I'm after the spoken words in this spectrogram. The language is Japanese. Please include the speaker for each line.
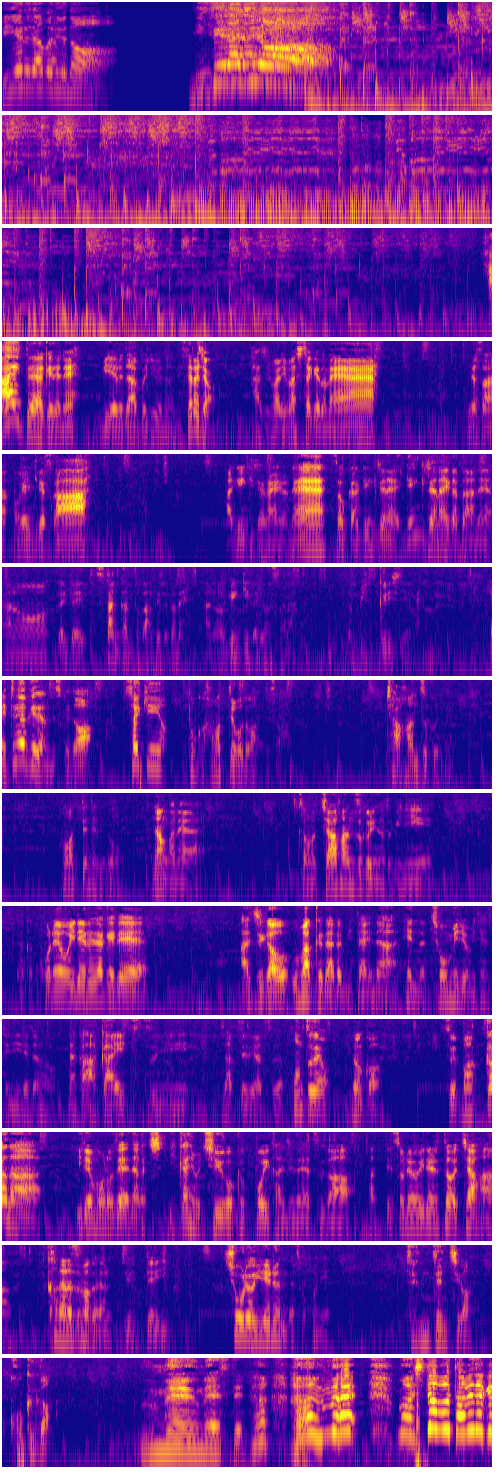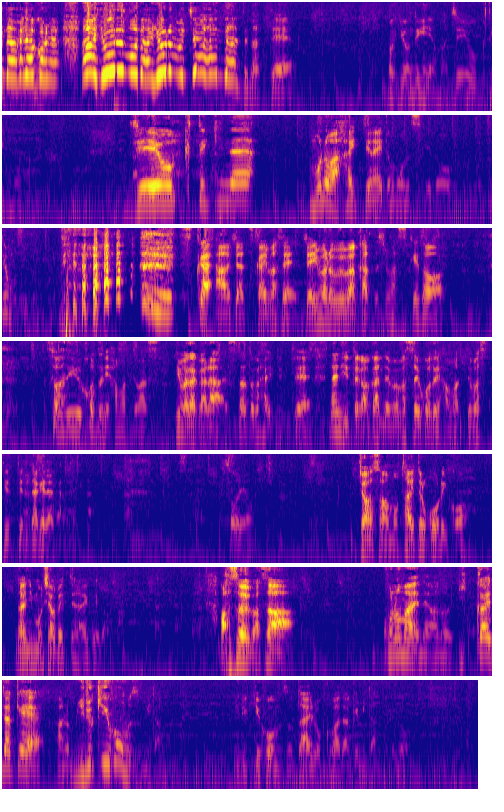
Speaker 1: BLW の偽ラジオはい、というわけでね、BLW の偽ラジオ、始まりましたけどね。皆さん、お元気ですか？あ、元気じゃないのね。そうか、元気じゃない。元気じゃない方はね、あのー、だいたいスタンガンとか当てるとね、あの、元気になりますから。びっくりして。え、というわけなんですけど、最近僕ハマってることがあってさ、チャーハン作りにハマってんだけど、なんかね、そのチャーハン作りの時に、なんかこれを入れるだけで、味がうまくなるみたいな変な調味料みたいな手に入れたの。なんか赤い筒になってるやつ。本当だよ。なんか、それ真っ赤な入れ物で、なんかいかにも中国っぽい感じのやつがあって、それを入れるとチャーハン必ずうまくなるって言って、少量入れるんだよ、そこに。全然違う。コクが。うめえうめえっつって、あ、あうまい、明日も食べなきゃダメだこれあ、夜もだ夜もチャーハンだってなって、まあ、基本的にはまあ J オーク的な、J オーク的なものは入ってないと思うんですけど、でも、使い、あ、じゃあ使いません。じゃあ今の部分はカットしますけど、そういうことにハマってます。今だから、スタートが入ってて、何言ったか分かんないままそういうことにハマってますって言ってるだけだからね。そうよ。じゃあさ、もうタイトルコール行こう。何も喋ってないけど。あ、そういえばさ、この前ね、あの、一回だけ、あの、ミルキーホームズ見たの。ミルキーホームズの第6話だけ見たんだけど、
